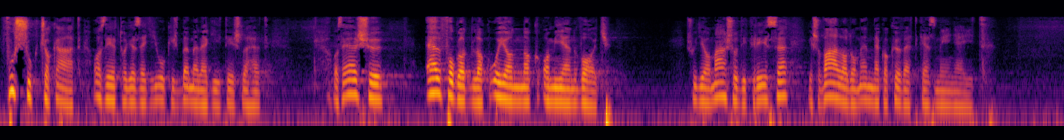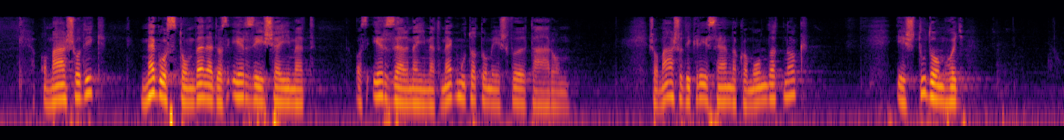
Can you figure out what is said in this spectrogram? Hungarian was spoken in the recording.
Fussuk csak át, azért, hogy ez egy jó kis bemelegítés lehet. Az első, elfogadlak olyannak, amilyen vagy. És ugye a második része, és vállalom ennek a következményeit. A második, megosztom veled az érzéseimet, az érzelmeimet megmutatom és föltárom. És a második része ennek a mondatnak, és tudom, hogy,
